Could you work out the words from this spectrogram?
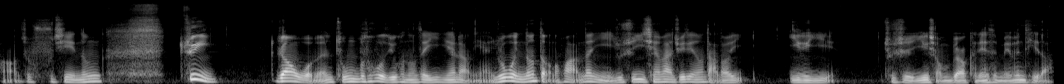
啊，这附近能最。让我们琢磨不透的，有可能在一年两年。如果你能等的话，那你就是一千万，绝对能达到一个亿，就是一个小目标，肯定是没问题的。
